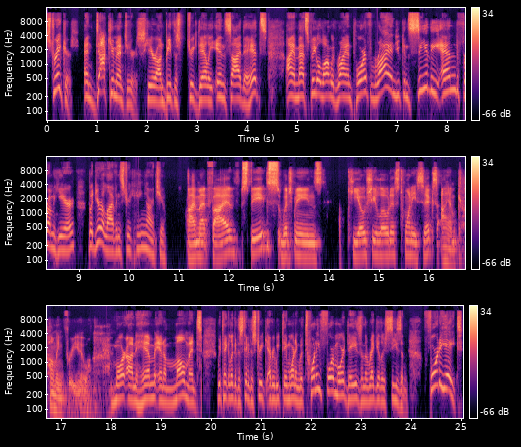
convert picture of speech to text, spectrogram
streakers and documenters here on Beat the Streak Daily Inside the Hits. I am Matt Spiegel along with Ryan Porth. Ryan, you can see the end from here, but you're alive and streaking, aren't you? I'm at five Speaks, which means Kiyoshi Lotus 26, I am coming for you. More on him in a moment. We take a look at the state of the streak every weekday morning with 24 more days in the regular season. 48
